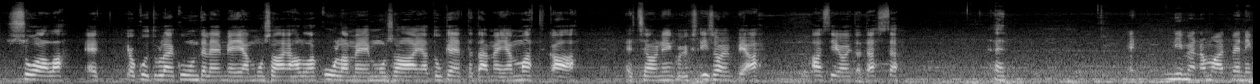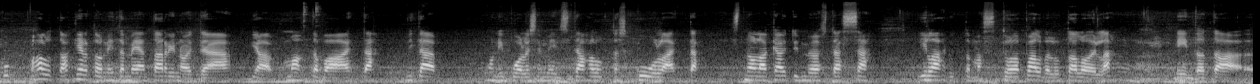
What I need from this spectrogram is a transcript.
suola, että joku tulee kuuntelemaan meidän musaa ja haluaa kuulla meidän musaa ja tukea tätä meidän matkaa. Että se on niin kuin yksi isoimpia asioita tässä. Et et nimenomaan, että me niinku halutaan kertoa niitä meidän tarinoita ja, ja mahtavaa, että mitä monipuolisemmin sitä haluttaisiin kuulla. Että sit me ollaan käyty myös tässä ilahduttamassa tuolla palvelutaloilla, niin tota,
